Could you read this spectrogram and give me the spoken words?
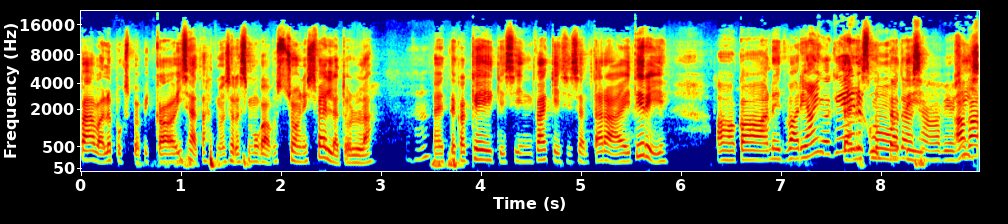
päeva lõpuks peab ikka ise tahtma sellest mugavustsoonist välja tulla mm. -hmm. et ega keegi sind vägisi sealt ära ei tiri aga neid variante, mismoodi, aga,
